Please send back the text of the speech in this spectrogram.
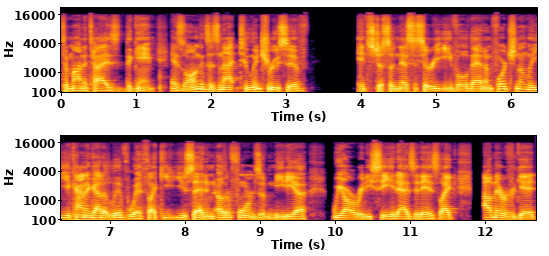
to monetize the game. As long as it's not too intrusive, it's just a necessary evil that unfortunately you kind of got to live with. Like you, you said, in other forms of media, we already see it as it is. Like I'll never forget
